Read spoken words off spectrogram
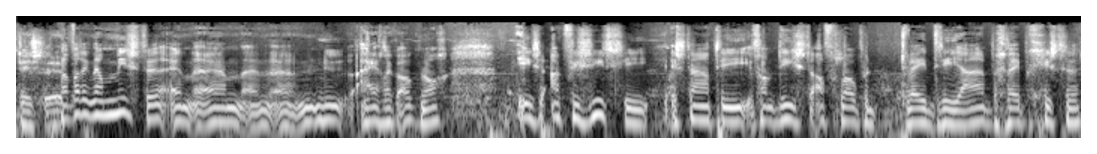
Is, eh, Maar wat ik nou miste, en ehm, en, eh, nu eigenlijk ook nog, is acquisitie. Staat die, van die is de afgelopen twee, drie jaar, begreep ik gisteren,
